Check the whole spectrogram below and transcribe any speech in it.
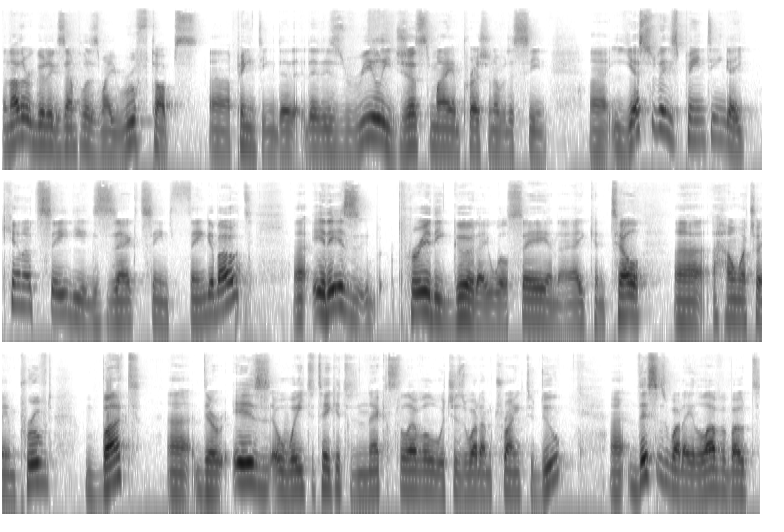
Another good example is my rooftops uh, painting that that is really just my impression of the scene. Uh, yesterday's painting I cannot say the exact same thing about. Uh, it is pretty good, I will say, and I can tell uh, how much I improved. But uh, there is a way to take it to the next level, which is what I'm trying to do. Uh, this is what I love about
